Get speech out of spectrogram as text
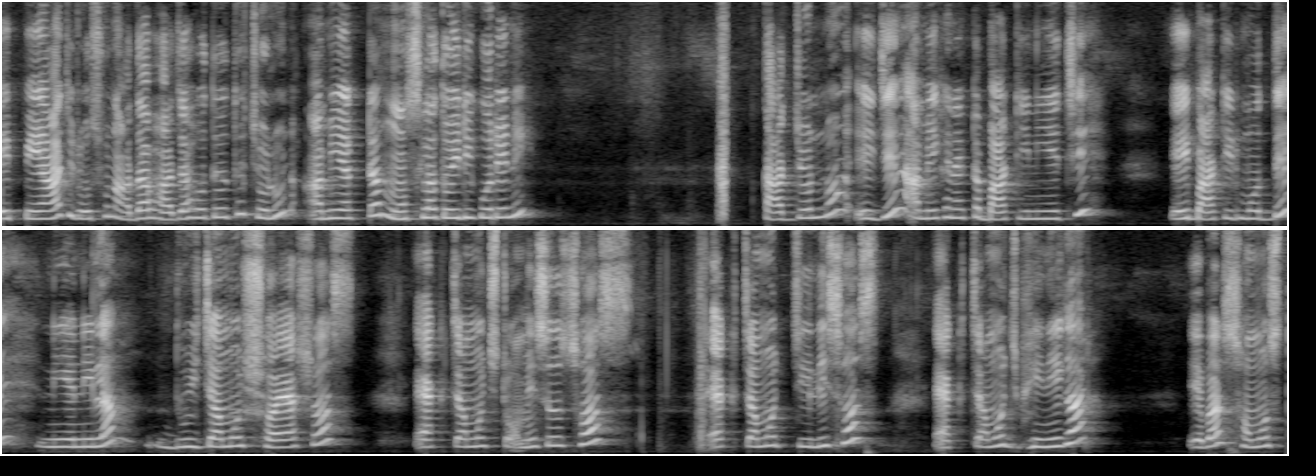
এই পেঁয়াজ, রসুন, আদা ভাজা হতে হতে চলুন, আমি একটা মশলা তৈরি করে নিই। তার জন্য এই যে আমি এখানে একটা বাটি নিয়েছি। এই বাটির মধ্যে নিয়ে নিলাম দুই চামচ সয়া সস, এক চামচ টমেটো সস, এক চামচ চিলি সস, এক চামচ ভিনিগার। এবার সমস্ত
